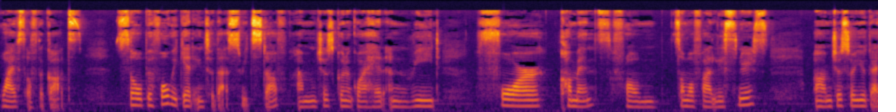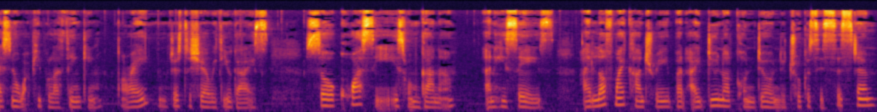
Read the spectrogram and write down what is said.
Wives of the Gods. So, before we get into that sweet stuff, I'm just going to go ahead and read four comments from some of our listeners, um, just so you guys know what people are thinking. All right, just to share with you guys. So Kwasi is from Ghana, and he says, "I love my country, but I do not condone the Trokosi system.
